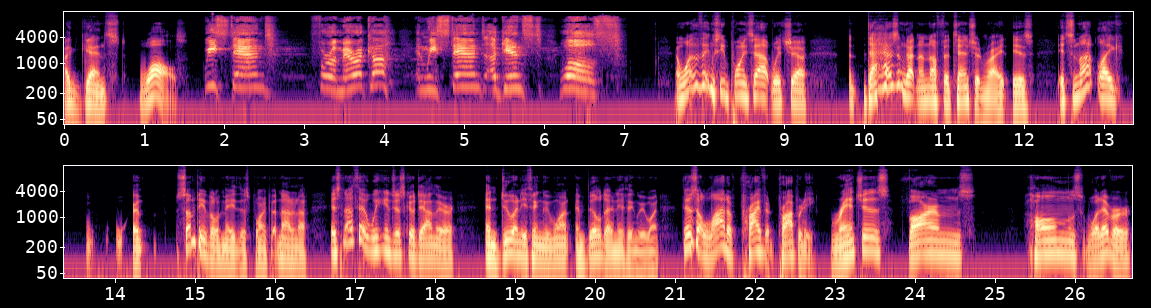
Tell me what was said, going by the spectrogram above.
against walls. We stand for America and we stand against walls. And one of the things he points out, which uh, that hasn't gotten enough attention, right, is it's not like uh, some people have made this point, but not enough. It's not that we can just go down there and do anything we want and build anything we want. There's a lot of private property, ranches, farms, homes, whatever,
